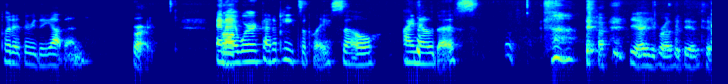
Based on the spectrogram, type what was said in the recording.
put it through the oven. right. And I worked at a pizza place, so I know this. Yeah, yeah, your brother did too.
